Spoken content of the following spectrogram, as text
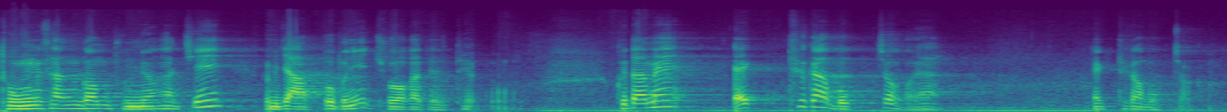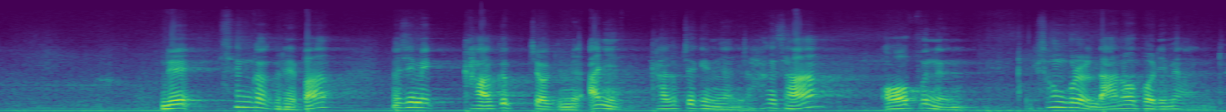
동사인 건 분명하지. 그럼 이제 앞부분이 주어가 될 테고. 그 다음에 act가 목적어야. act가 목적어. 근데 생각을 해봐. 선생님이 가급적이면, 아니, 가급적임이 아니라 항상 어부는 성분을 나눠버리면 안 돼.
